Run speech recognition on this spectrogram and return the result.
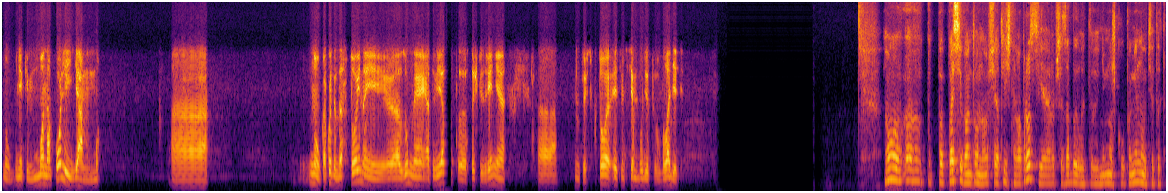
ну, неким монополиям, э, ну, какой-то достойный, разумный ответ с точки зрения, э, ну, то есть кто этим всем будет владеть. Ну, э, спасибо, Антон. Ну, вообще отличный вопрос. Я вообще забыл это немножко упомянуть. Этот,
